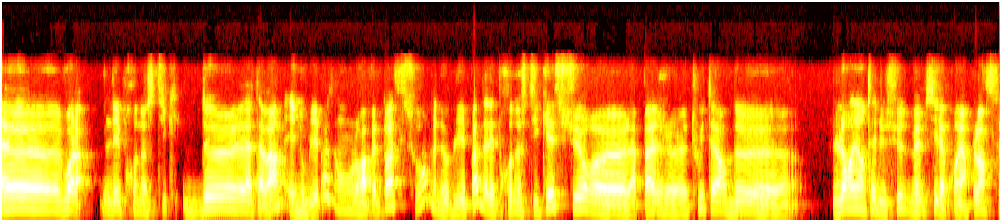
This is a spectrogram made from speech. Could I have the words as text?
Euh, voilà, les pronostics de la taverne. Et n'oubliez pas, on ne le rappelle pas assez souvent, mais n'oubliez pas d'aller pronostiquer sur euh, la page Twitter de l'Orienté du Sud, même si la première place,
